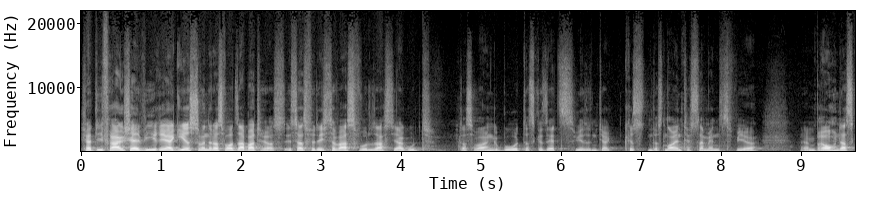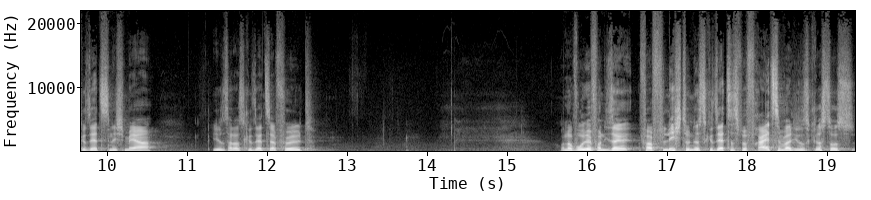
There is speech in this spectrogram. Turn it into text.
Ich hatte die Frage gestellt, wie reagierst du, wenn du das Wort Sabbat hörst? Ist das für dich so was, wo du sagst, ja gut, das war ein Gebot, das Gesetz, wir sind ja Christen des Neuen Testaments, wir ähm, brauchen das Gesetz nicht mehr. Jesus hat das Gesetz erfüllt. Und obwohl wir von dieser Verpflichtung des Gesetzes befreit sind, weil Jesus Christus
